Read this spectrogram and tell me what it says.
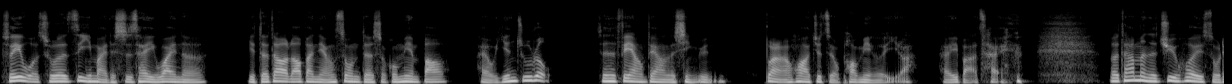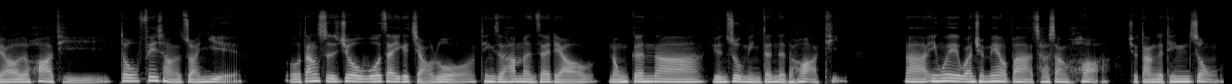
所以我除了自己买的食材以外呢，也得到老板娘送的手工面包，还有腌猪肉，真是非常非常的幸运。不然的话，就只有泡面而已啦。还有一把菜，而他们的聚会所聊的话题都非常的专业。我当时就窝在一个角落，听着他们在聊农耕啊、原住民等等的话题。那因为完全没有办法插上话，就当个听众。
